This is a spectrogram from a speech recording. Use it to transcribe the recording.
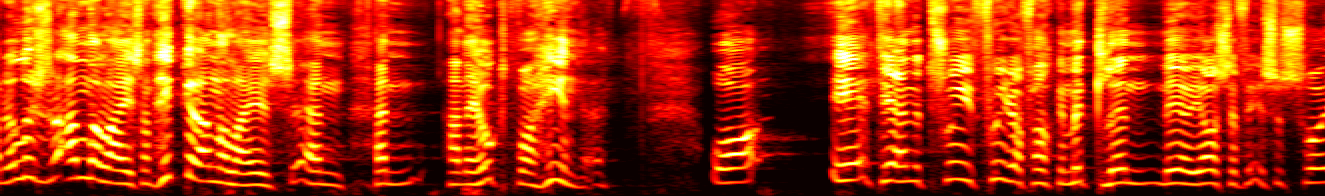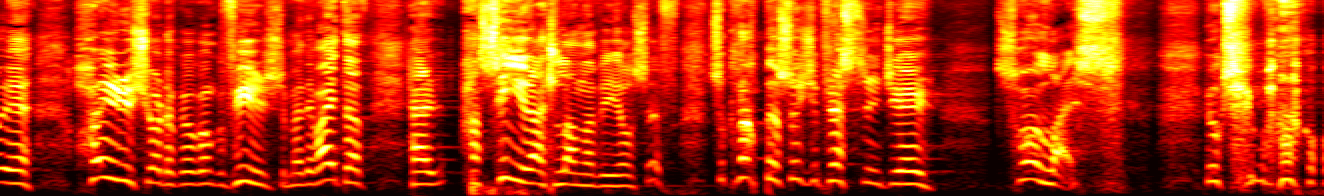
han er lyst til annerledes, han hikker annerledes enn en, han er hukt på henne. Og jeg, til henne tror jeg fyra folk i midtelen med Josef, så, så er høyre kjørt og ganger fyrt, men jeg vet at her, han sier et eller annet ved Josef. Så knapt jeg så ikke presten gjør Så leis. Jeg sier, wow.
